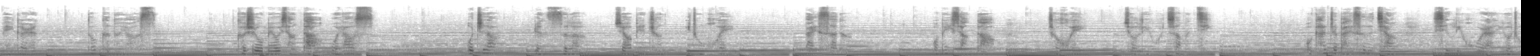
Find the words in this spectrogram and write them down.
每个人都可能要死，可是我没有想到我要死。我知道人死了就要变成一种灰，白色的。我没想到这灰就离我这么近。我看着白色的墙。心里忽然有种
